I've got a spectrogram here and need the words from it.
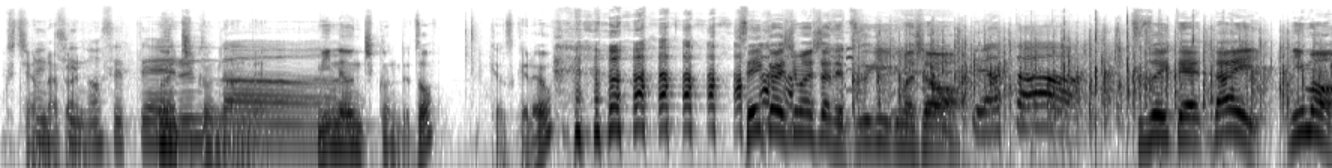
口のうんち中に乗せてうんちくんなんで。みんなうんちくんでぞ。気をつけろよ。正解しましたね続きいきましょう。やった続いて第2問。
